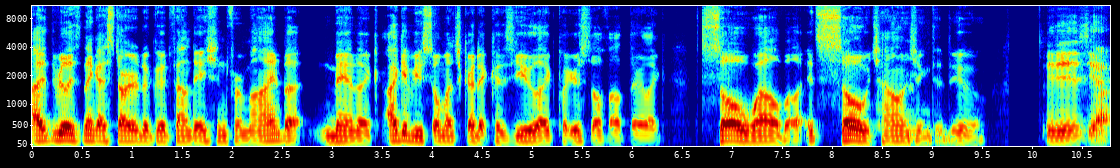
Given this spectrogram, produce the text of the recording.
I really think I started a good foundation for mine, but, man, like, I give you so much credit because you, like, put yourself out there, like, so well, but uh, it's so mm. challenging to do. It is, yeah.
